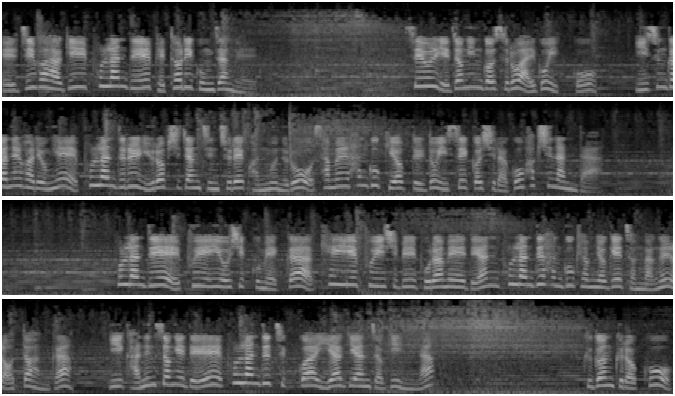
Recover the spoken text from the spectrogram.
LG화학이 폴란드의 배터리 공장을 세울 예정인 것으로 알고 있고 이 순간을 활용해 폴란드를 유럽 시장 진출의 관문으로 삼을 한국 기업들도 있을 것이라고 확신한다. 폴란드의 FA-50 구매가 KF-21 보라매에 대한 폴란드 한국 협력의 전망을 어떠한가? 이 가능성에 대해 폴란드 측과 이야기한 적이 있나? 그건 그렇고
